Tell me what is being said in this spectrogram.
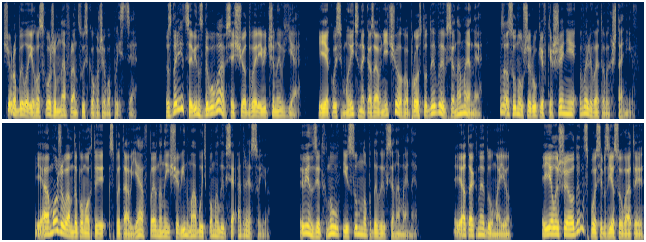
що робило його схожим на французького живописця. Здається, він здивувався, що двері відчинив я, і якусь мить не казав нічого, просто дивився на мене, засунувши руки в кишені вельветових штанів. Я можу вам допомогти? спитав я, впевнений, що він, мабуть, помилився адресою. Він зітхнув і сумно подивився на мене. Я так не думаю. Є лише один спосіб з'ясувати.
